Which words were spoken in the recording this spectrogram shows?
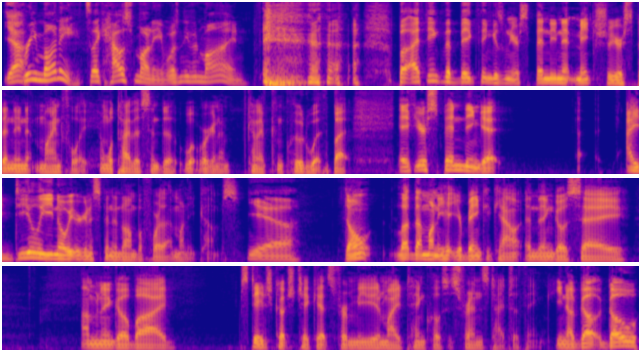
yeah. Free money. It's like house money. It wasn't even mine. But I think the big thing is when you're spending it, make sure you're spending it mindfully. And we'll tie this into what we're going to kind of conclude with. But if you're spending it, ideally, you know what you're going to spend it on before that money comes. Yeah. Don't let that money hit your bank account and then go say, I'm going to go buy stagecoach tickets for me and my 10 closest friends types of thing. You know, go, go,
